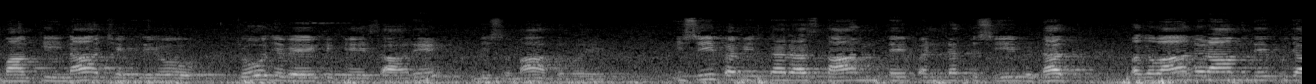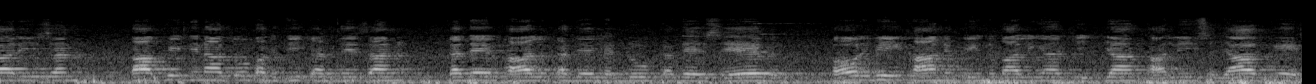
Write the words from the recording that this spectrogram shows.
ਬਾਕੀ ਨਾ ਛੇੜਿਓ ਚੋਜ ਵੇਖ ਕੇ ਸਾਰੇ ਵਿਸਮਾਤ ਹੋਏ। ਇਸੀ ਪਵਿੱਤਰ ਸਥਾਨ ਤੇ ਪੰਡਤ ਸ਼ਿਵ ਦੱਤ, ਭਗਵਾਨ ਰਾਮ ਦੇ ਪੁਜਾਰੀ ਸਨ। ਕਾਫੀ ਦਿਨਾਂ ਤੋਂ ਭਗਤੀ ਕਰਦੇ ਸਨ। ਕਦੇ ਫਲ, ਕਦੇ ਲੱਡੂ, ਕਦੇ ਸੇਬ ਔਰ ਵੀ ਖਾਣ ਪੀਣ ਵਾਲੀਆਂ ਚੀਜ਼ਾਂ ਥਾਲੀ ਸਜਾ ਕੇ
